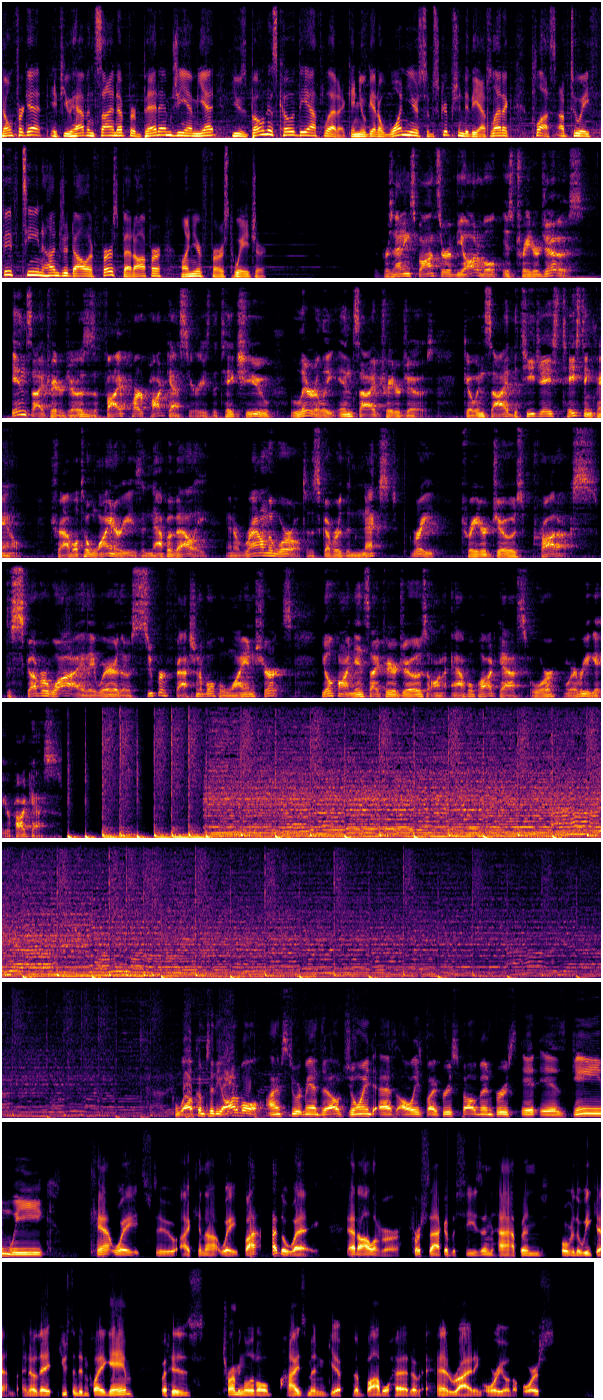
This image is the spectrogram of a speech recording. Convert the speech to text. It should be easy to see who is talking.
Speaker 1: Don't forget, if you haven't signed up for BetMGM yet, use bonus code The Athletic, and you'll get a one-year subscription to The Athletic, plus up to a fifteen hundred dollar first bet offer on your first wager.
Speaker 2: The presenting sponsor of the Audible is Trader Joe's. Inside Trader Joe's is a five-part podcast series that takes you literally inside Trader Joe's. Go inside the TJ's tasting panel, travel to wineries in Napa Valley and around the world to discover the next great Trader Joe's products. Discover why they wear those super fashionable Hawaiian shirts. You'll find Inside Trader Joe's on Apple Podcasts or wherever you get your podcasts.
Speaker 3: Welcome to the Audible. I'm Stewart Mandel, joined as always by Bruce Feldman. Bruce, it is game week.
Speaker 4: Can't wait, Stu. I cannot wait. By, by the way, Ed Oliver, first sack of the season happened over the weekend. I know they Houston didn't play a game, but his charming little Heisman gift, the bobblehead of Ed riding Oreo the horse,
